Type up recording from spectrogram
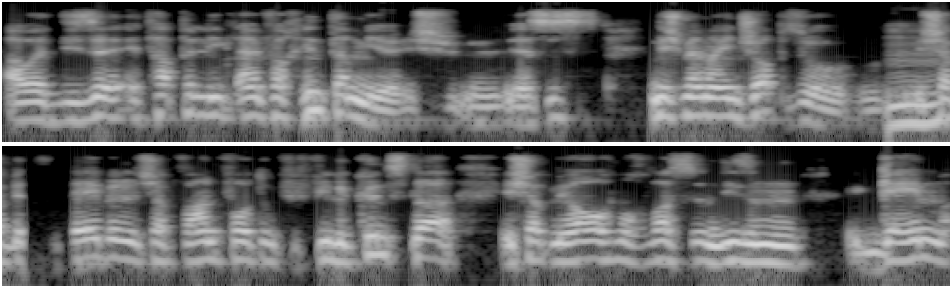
Aber diese Etappe liegt einfach hinter mir. Ich, es ist nicht mehr mein Job so. Mhm. Ich habe Label, ich habe Verantwortung für viele Künstler. Ich habe mir auch noch was in diesem Game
